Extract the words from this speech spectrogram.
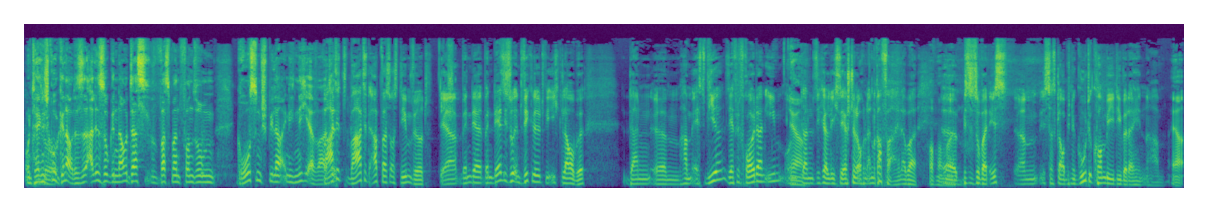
Und technisch also- gut, genau. Das ist alles so genau das, was man von so einem großen Spieler eigentlich nicht erwartet. Wartet, wartet ab, was aus dem wird. Der, wenn der, wenn der sich so entwickelt, wie ich glaube, dann ähm, haben erst wir sehr viel Freude an ihm und Ja. dann sicherlich sehr schnell auch ein anderer Verein. Aber äh, bis es soweit ist, ähm, ist das, glaube ich, eine gute Kombi, die wir da hinten haben. Ja.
